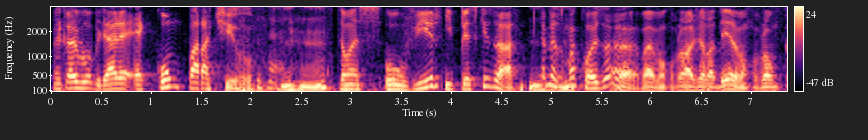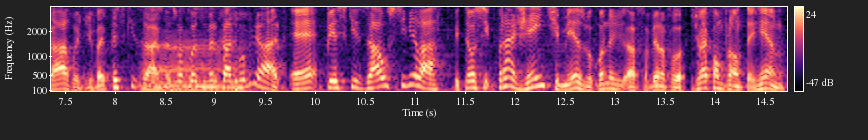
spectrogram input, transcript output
O mercado imobiliário é comparativo. Uhum. Então é ouvir e pesquisar. Uhum. É a uhum. mesma coisa, vai, vamos comprar uma geladeira, vamos comprar um carro, a gente vai pesquisar. Ah. A mesma coisa no mercado imobiliário. É pesquisar o similar. Então, assim, pra gente mesmo, quando a Fabiana falou, a gente vai comprar um terreno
